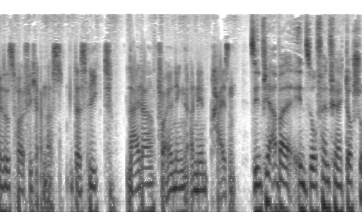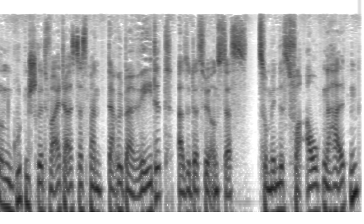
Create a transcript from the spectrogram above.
ist es häufig anders. Das liegt leider vor allen Dingen an den Preisen. Sind wir aber insofern vielleicht doch schon einen guten Schritt weiter, als dass man darüber redet, also dass wir uns das zumindest vor Augen halten?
